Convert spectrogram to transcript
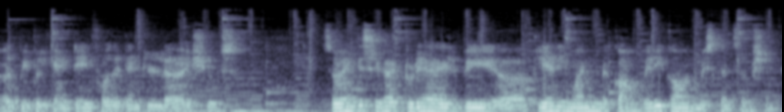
uh, people can take for the dental uh, issues. So in this regard, today I will be clearing one com very common misconception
